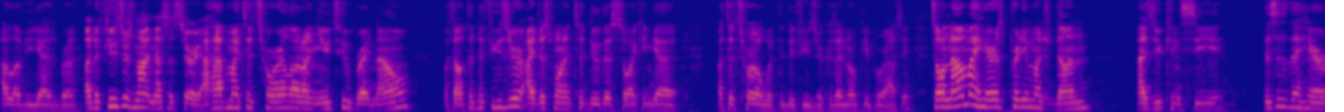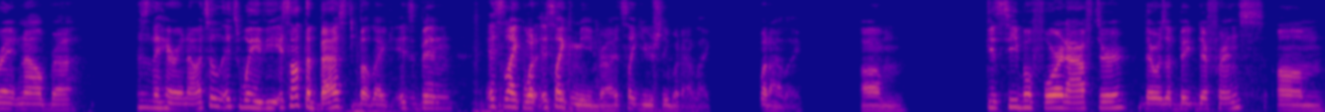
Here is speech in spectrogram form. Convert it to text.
I love you guys, bro. A diffuser's not necessary. I have my tutorial out on YouTube right now without the diffuser. I just wanted to do this so I can get a tutorial with the diffuser because I know people are asking. So now my hair is pretty much done. As you can see, this is the hair right now, bruh. This is the hair right now. It's a, it's wavy. It's not the best, but like it's been. It's like what it's like me, bro. It's like usually what I like. What I like. Um, you can see before and after there was a big difference. Um,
